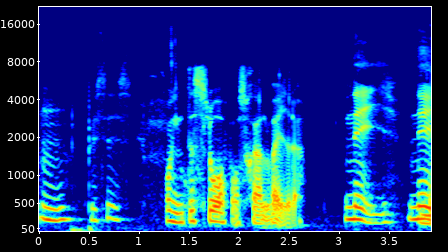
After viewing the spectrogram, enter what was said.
Mm. Och inte slå på oss själva i det. Nej, nej,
